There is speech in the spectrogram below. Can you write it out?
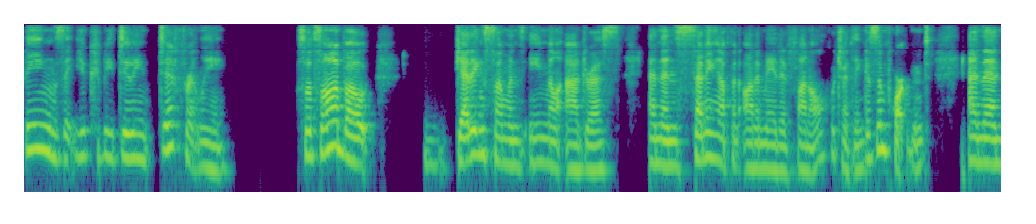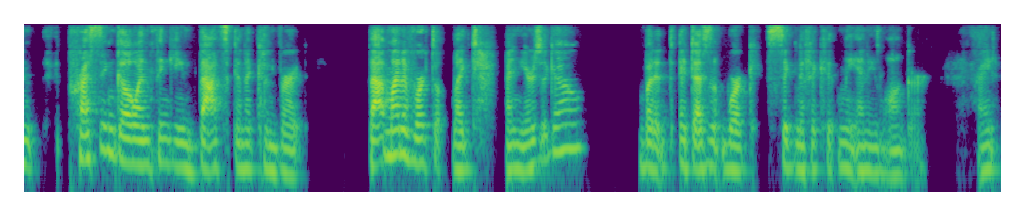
things that you could be doing differently. So it's not about getting someone's email address and then setting up an automated funnel, which I think is important, and then pressing go and thinking that's going to convert. That might have worked like 10 years ago, but it, it doesn't work significantly any longer. Right.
